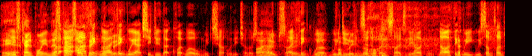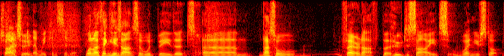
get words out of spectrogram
His Yeah. counterpoint in this But case, I, think, would I be. think we actually do that quite well when we chat with each other. I hope so, I think we, we do consider not. both sides of the argument. No, I think we, we sometimes Try clash, to. but then we consider. Well, I think his answer would be that um, that's all fair enough, but who decides when you stop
